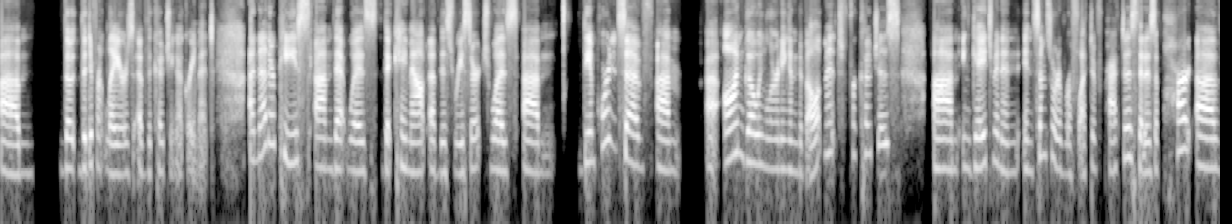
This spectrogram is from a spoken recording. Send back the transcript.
um, the, the different layers of the coaching agreement. Another piece um, that was that came out of this research was um, the importance of um, uh, ongoing learning and development for coaches, um, engagement in, in some sort of reflective practice that is a part of,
